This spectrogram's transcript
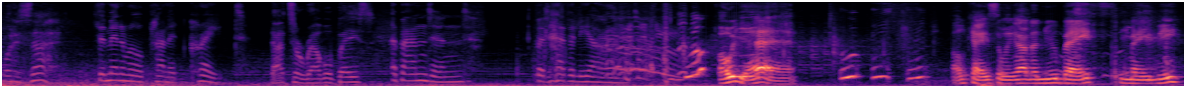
What is that? The mineral planet Crait. That's a rebel base? Abandoned, but heavily armed. Oh, yeah. Okay, so we got a new base, maybe.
